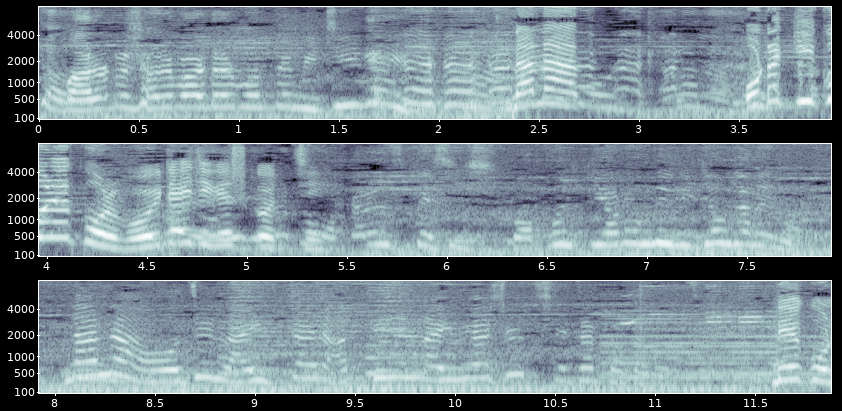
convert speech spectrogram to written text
তো। বারোটা সাড়ে বারোটার মধ্যে মিটিয়ে নেই না না ওটা কি করে করব ওইটাই জিজ্ঞেস করছি। কখন কি হবে উনি নিজেও জানেন না। না না ও যে লাইভটা রাত্রির লাইভে আসে সেটার কথা বলছে। দেখুন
